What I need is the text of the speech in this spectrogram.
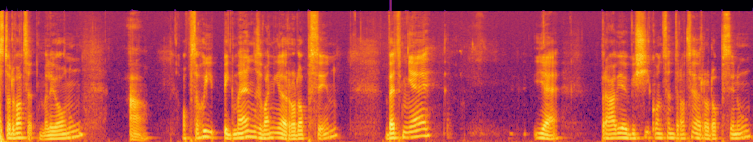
120 milionů a obsahují pigment zvaný rodopsin. Ve tmě je právě vyšší koncentrace rodopsinu,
